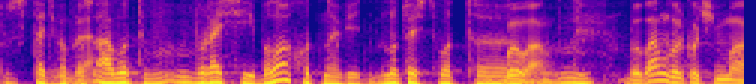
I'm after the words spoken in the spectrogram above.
кстати, вопрос. А вот в, России была охота на ведьм? Ну, то есть вот... э, Была. Была, но только очень ма-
